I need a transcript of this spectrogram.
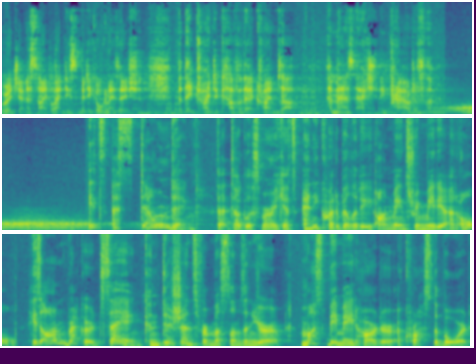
were a genocidal anti-Semitic organization, but they tried to cover their crimes up. Hamas actually proud of them. It's astounding that Douglas Murray gets any credibility on mainstream media at all. He's on record saying conditions for Muslims in Europe must be made harder across the board.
